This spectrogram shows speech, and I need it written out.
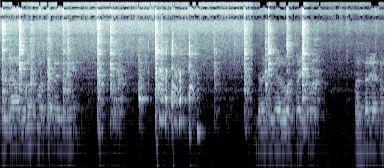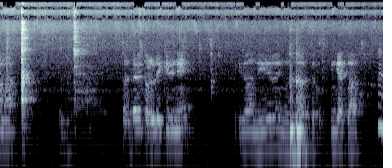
ಈಗ ರೋಸ್ಟ್ ಮಾಡ್ತಾ ಇದ್ದೀನಿ. ಜಾಸ್ತಿ ರೋಸ್ಟ್ ಆಯಿತು. ತರಕಾರಿ ಹಾಕೋಣ ತರಕಾರಿ ತೊಳೆದು ಇಕ್ಕಿದ್ದೀನಿ ಈಗ ನೀರು ಹಿಂಗೆ ಹಾಕ್ಬೇಕು. ಹಿಂಗೆ ಹಾಕ್ಲಾ ಹ್ಞೂ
